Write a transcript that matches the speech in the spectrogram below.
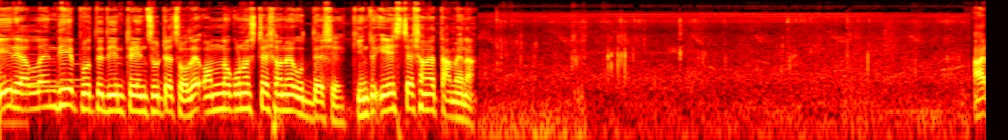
এই রেল লাইন দিয়ে প্রতিদিন ট্রেন ছুটে চলে অন্য কোনো স্টেশনের উদ্দেশ্যে, কিন্তু এই স্টেশনে থামে না। আর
